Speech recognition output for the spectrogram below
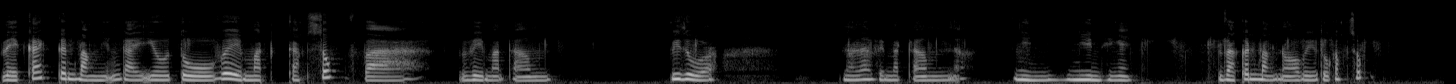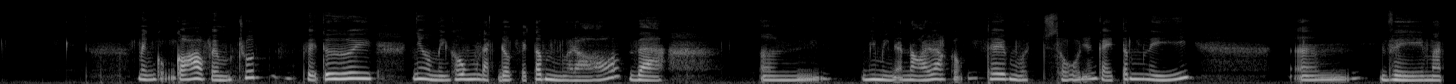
về cách cân bằng những cái yếu tố về mặt cảm xúc và về mặt um, visual. Nó là về mặt um, nhìn nhìn hình ảnh và cân bằng nó với yếu tố cảm xúc. Mình cũng có học về một chút về tư duy nhưng mà mình không đặt được cái tâm mình vào đó và um, như mình đã nói là cộng thêm một số những cái tâm lý um, về mặt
